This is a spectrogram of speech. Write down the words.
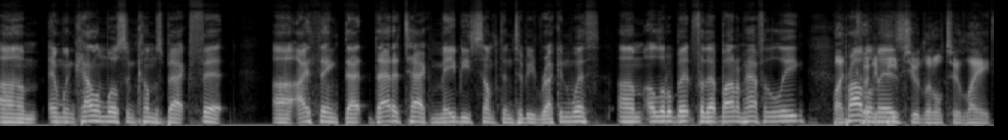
Um, and when Callum Wilson comes back fit, Uh, I think that that attack may be something to be reckoned with um, a little bit for that bottom half of the league. But Problem is be too little, too late?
